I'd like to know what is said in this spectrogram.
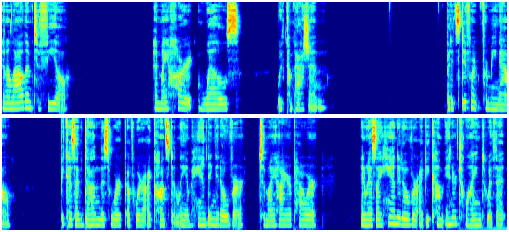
and allow them to feel. And my heart wells with compassion. But it's different for me now because I've done this work of where I constantly am handing it over to my higher power. And as I hand it over, I become intertwined with it.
